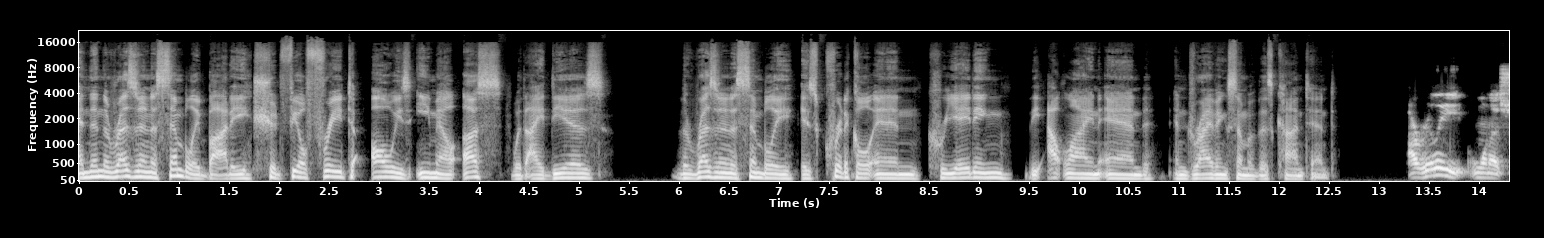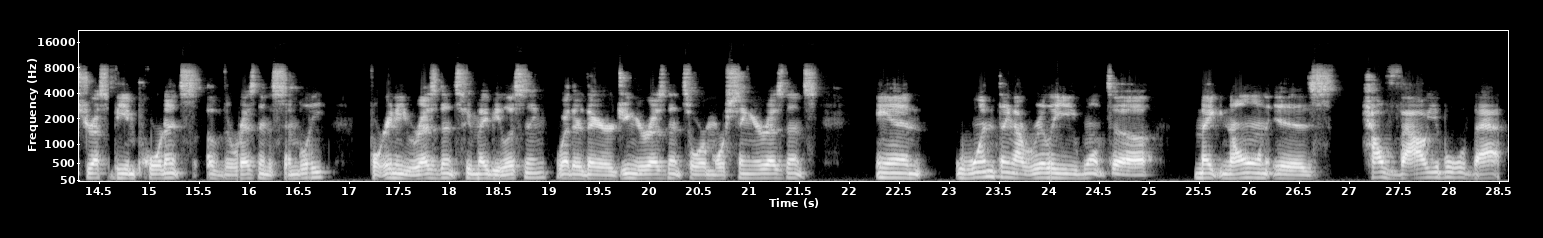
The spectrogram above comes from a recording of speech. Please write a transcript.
And then the resident assembly body should feel free to always email us with ideas. The resident assembly is critical in creating the outline and and driving some of this content. I really want to stress the importance of the resident assembly for any residents who may be listening, whether they're junior residents or more senior residents. And one thing I really want to make known is how valuable that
